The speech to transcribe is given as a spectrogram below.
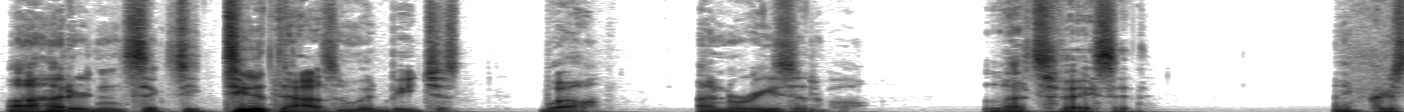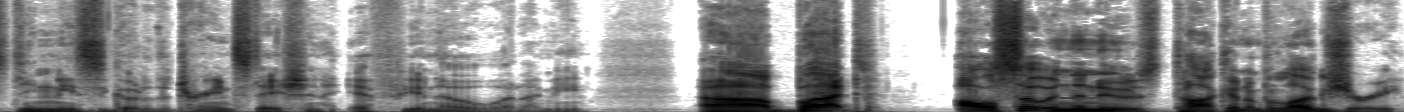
162,000 would be just well, unreasonable. Let's face it. And Christine needs to go to the train station, if you know what I mean. Uh, but also in the news, talking of luxury,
